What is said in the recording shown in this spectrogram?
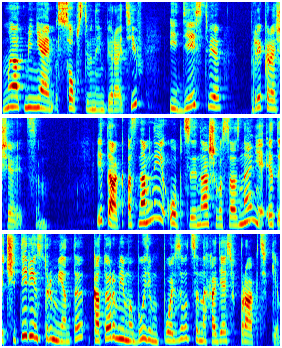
Мы отменяем собственный императив и действие прекращается. Итак, основные опции нашего сознания – это четыре инструмента, которыми мы будем пользоваться, находясь в практике.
